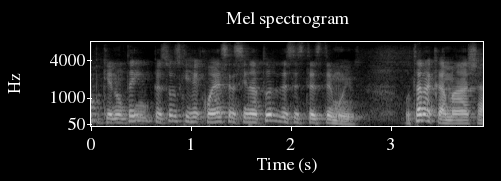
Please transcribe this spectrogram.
porque não tem pessoas que reconhecem a assinatura desses testemunhos. O Tanakama acha,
